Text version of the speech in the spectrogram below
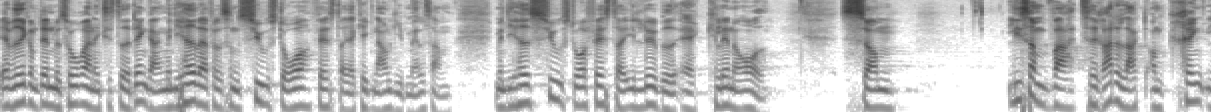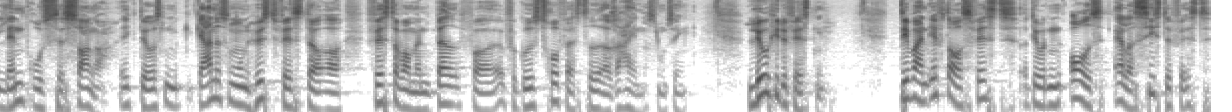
Jeg ved ikke, om den med Toran eksisterede dengang, men de havde i hvert fald sådan syv store fester. Jeg kan ikke navngive dem alle sammen. Men de havde syv store fester i løbet af kalenderåret, som ligesom var tilrettelagt omkring landbrugssæsoner. Ikke? Det var sådan, gerne sådan nogle høstfester og fester, hvor man bad for, for Guds trofasthed og regn og sådan ting. Løvhyttefesten, det var en efterårsfest, og det var den årets aller sidste fest.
